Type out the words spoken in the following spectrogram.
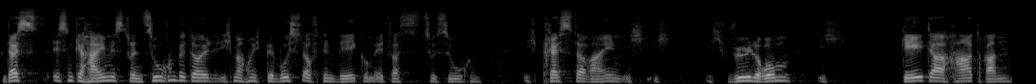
Und das ist ein Geheimnis drin. Suchen bedeutet, ich mache mich bewusst auf den Weg, um etwas zu suchen. Ich presse da rein, ich, ich, ich wühle rum, ich gehe da hart ran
